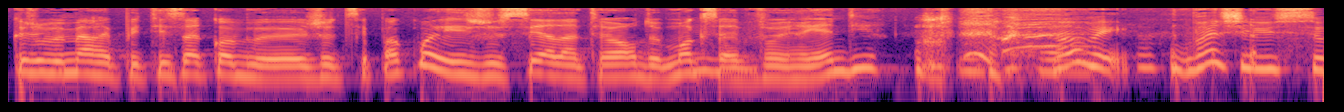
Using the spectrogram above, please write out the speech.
que je me mets à répéter ça comme euh, je ne sais pas quoi et je sais à l'intérieur de moi que ça ne veut rien dire. Non mais moi j'ai eu ce,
